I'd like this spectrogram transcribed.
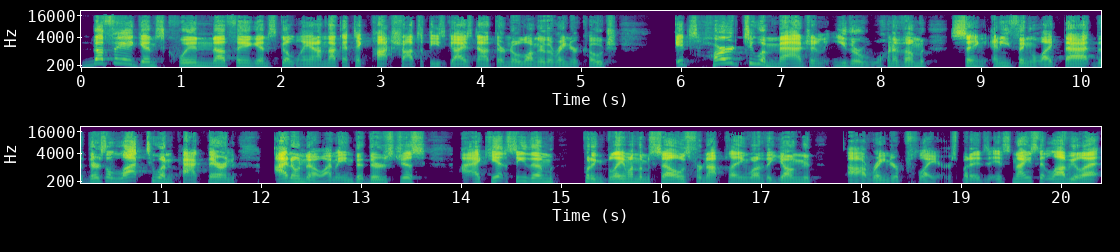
nothing against Quinn, nothing against Gallant. I'm not going to take pot shots at these guys now that they're no longer the Ranger coach it's hard to imagine either one of them saying anything like that. There's a lot to unpack there. And I don't know. I mean, there's just, I can't see them putting blame on themselves for not playing one of the young uh, Ranger players. But it's, it's nice that Laviolette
